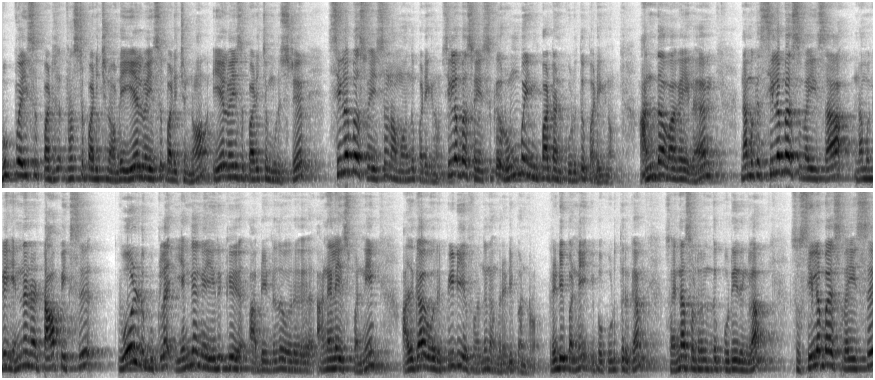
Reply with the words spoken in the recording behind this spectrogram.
புக் வைஸ் படி ஃபஸ்ட்டு படிச்சிடணும். அப்படியே ஏழு வயசு படிச்சிடணும். ஏழு வயசு படித்து முடிச்சுட்டு சிலபஸ் வைஸும் நம்ம வந்து படிக்கணும். சிலபஸ் வைஸுக்கு ரொம்ப இம்பார்ட்டன்ட் கொடுத்து படிக்கணும். அந்த வகையில் நமக்கு சிலபஸ் வைஸாக நமக்கு என்னென்ன டாபிக்ஸு ஓல்டு புக்கில் எங்கெங்கே இருக்குது அப்படின்றத ஒரு அனலைஸ் பண்ணி அதுக்காக ஒரு பிடிஎஃப் வந்து நம்ம ரெடி பண்ணுறோம் ரெடி பண்ணி இப்போ கொடுத்துருக்கேன். ஸோ என்ன சொல்கிறது புரியுதுங்களா? ஸோ சிலபஸ் வைஸு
